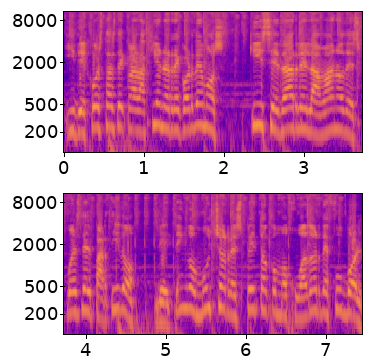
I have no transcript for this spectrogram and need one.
y dejó estas declaraciones, recordemos, quise darle la mano después del partido, le tengo mucho respeto como jugador de fútbol,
